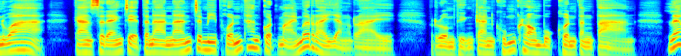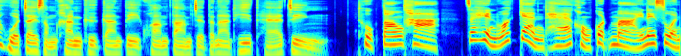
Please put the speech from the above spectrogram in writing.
ณฑ์ว่าการแสดงเจตนานั้นจะมีผลทางกฎหมายเมื่อไหรอย่างไร รวมถึงการคุ้มครองบุคคลต่างๆ และหัวใจสำคัญคือการตีความตามเจตนาที่แท้จริง ถูกต้องค่ะ จะเห็นว่าแก่นแท้ของกฎหมายในส่วน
